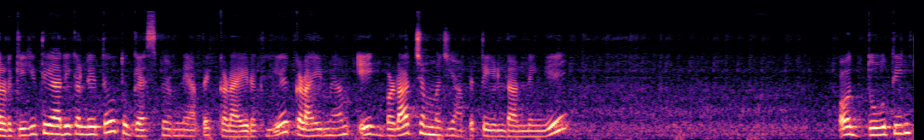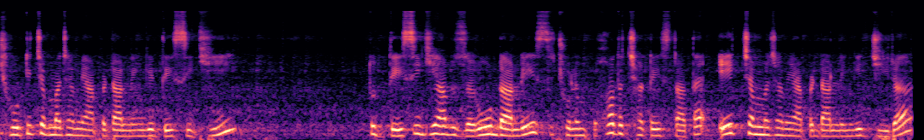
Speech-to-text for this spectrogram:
तड़के की तैयारी कर लेते हो तो गैस पे हमने यहाँ पे कढ़ाई रख ली है। कढ़ाई में हम एक बड़ा चम्मच यहाँ पे तेल डाल लेंगे और दो तीन छोटी चम्मच हम यहाँ पे डाल लेंगे देसी घी। तो देसी घी आप ज़रूर डालें, इससे छोले में बहुत अच्छा टेस्ट आता है। एक चम्मच हम यहाँ पे डाल लेंगे जीरा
